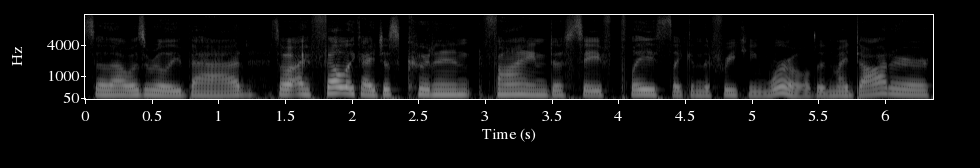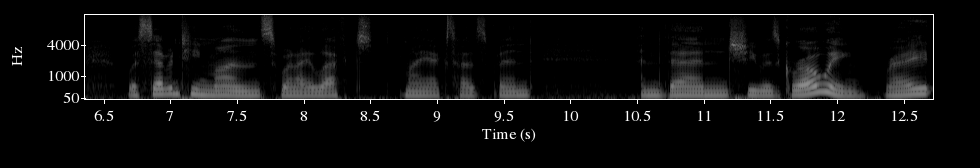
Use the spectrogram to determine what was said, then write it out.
So that was really bad. So I felt like I just couldn't find a safe place like in the freaking world. And my daughter was 17 months when I left my ex husband. And then she was growing, right?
